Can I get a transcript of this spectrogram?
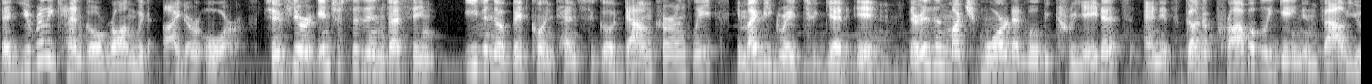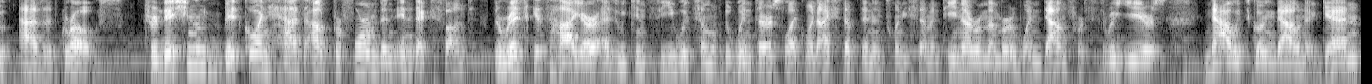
that you really can't go wrong with either or. So if you're interested in investing even though Bitcoin tends to go down currently, it might be great to get in. There isn't much more that will be created and it's gonna probably gain in value as it grows. Traditionally, Bitcoin has outperformed an index fund. The risk is higher as we can see with some of the winters, like when I stepped in in 2017, I remember it went down for three years. Now it's going down again.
